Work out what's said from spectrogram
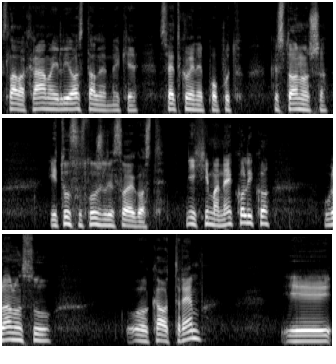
slava hrama ili ostale neke svetkovine poput krstonoša. I tu su služili svoje goste. Njih ima nekoliko, uglavnom su kao trem i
